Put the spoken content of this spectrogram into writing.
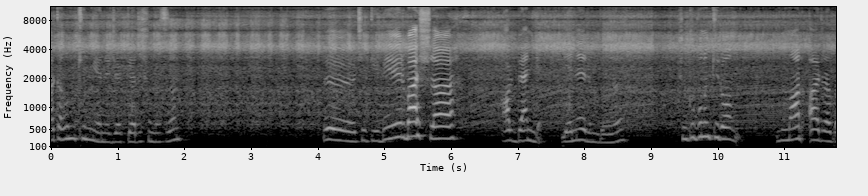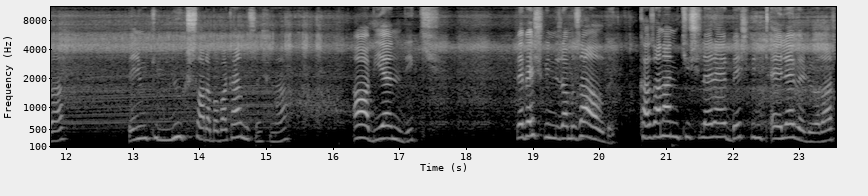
Bakalım kim yenecek yarışımızı. 3, 2, 1 başla. Abi ben yenerim bunu. Çünkü bununki normal araba. Benimki lüks araba. Bakar mısın şuna? Abi yendik. Ve 5000 liramızı aldık. Kazanan kişilere 5000 TL veriyorlar.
